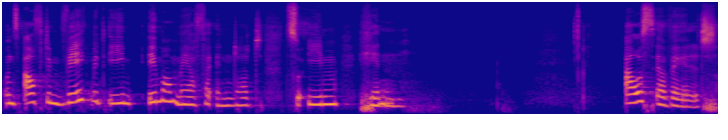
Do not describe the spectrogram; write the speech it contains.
uns auf dem Weg mit ihm immer mehr verändert zu ihm hin. Auserwählt,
